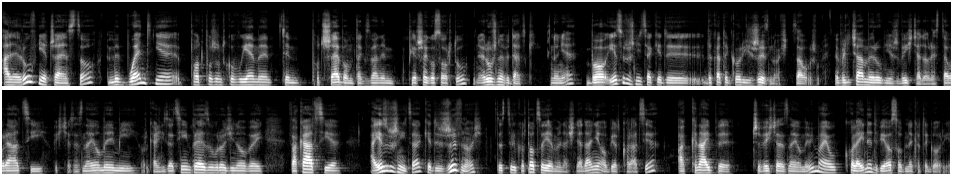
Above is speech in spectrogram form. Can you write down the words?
ale równie często my błędnie podporządkowujemy tym potrzebom tak zwanym pierwszego sortu różne wydatki. No nie? Bo jest różnica, kiedy do kategorii żywność, załóżmy, wliczamy również wyjścia do restauracji, wyjścia ze znajomymi, organizację imprezy urodzinowej, wakacje, a jest różnica, kiedy żywność to jest tylko to, co jemy na śniadanie, obiad, kolację, a knajpy czy wyjścia ze znajomymi mają kolejne dwie osobne kategorie.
